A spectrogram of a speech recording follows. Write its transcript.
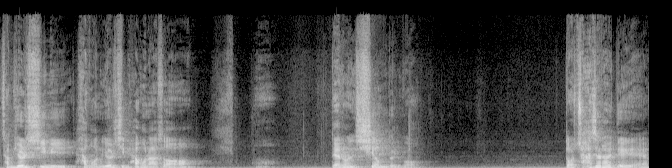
참 열심히 하고 열심히 하고 나서 어, 때로는 시험 들고 또 좌절할 때에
